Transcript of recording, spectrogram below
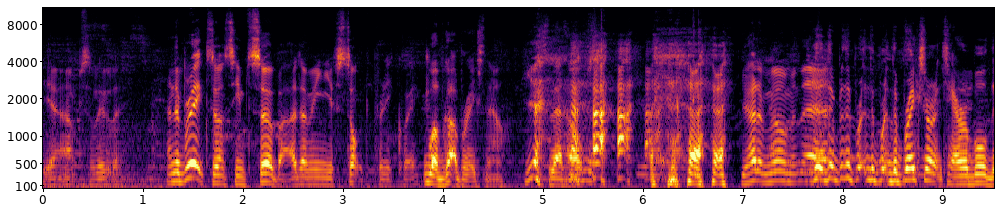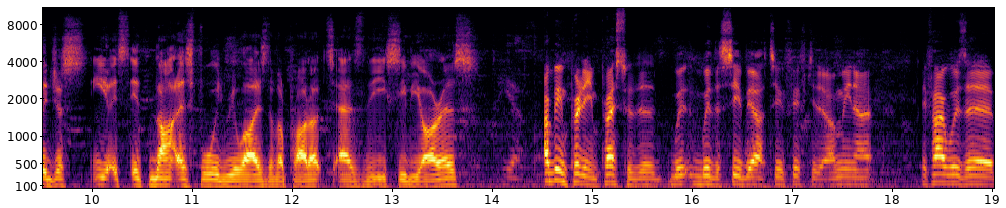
yeah, absolutely. And the brakes don't seem so bad. I mean, you've stopped pretty quick. Well, I've got brakes now. Yeah. So that helps. You had a moment there. the, the, the, the, the brakes aren't terrible. They just, you know, it's, it's not as fully realized of a product as the CBR is. Yeah. I've been pretty impressed with the with, with the CBR 250 though. I mean, I, if I was a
